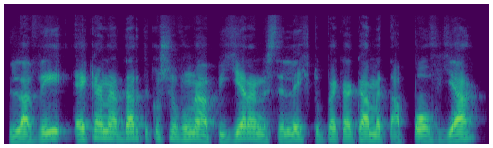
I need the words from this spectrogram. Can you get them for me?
Δηλαδή, έκανε αντάρτικο σε βουνά. Πηγαίνανε στελέχη του ΠΚΚ με τα πόδια,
